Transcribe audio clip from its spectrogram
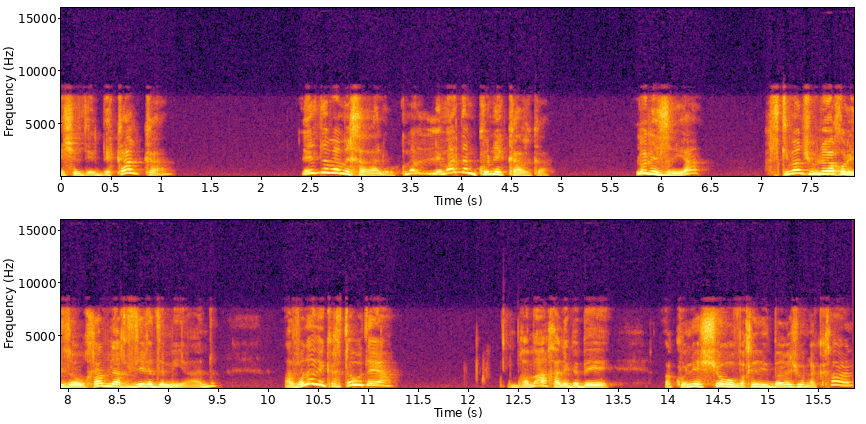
יש הבדל. בקרקע, לאיזה דבר מכרה לו? כלומר, למה אדם קונה קרקע? לא לזריעה? אז כיוון שהוא לא יכול לזרוע, הוא חייב להחזיר את זה מיד, אז ודאי וכך טעות היה. ברמחה לגבי הקונה שור ואחרי זה יתברר שהוא נקחן,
